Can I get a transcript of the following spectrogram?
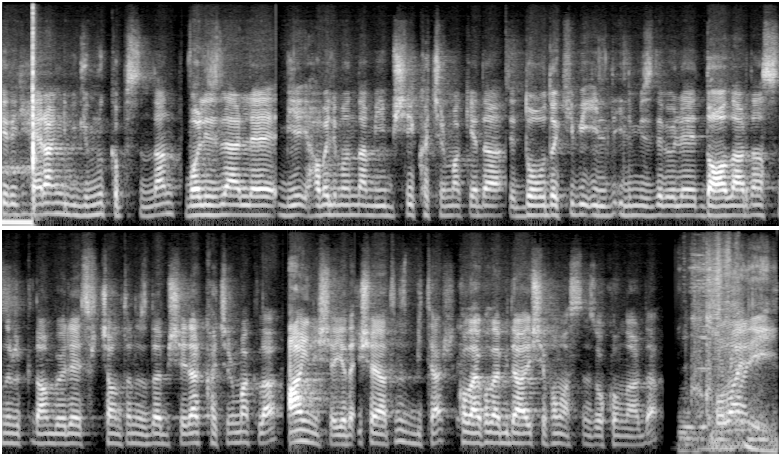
Türkiye'deki herhangi bir gümrük kapısından valizlerle bir havalimanından bir, bir şey kaçırmak ya da işte doğudaki bir il, ilimizde böyle dağlardan, sınırdan böyle sırt çantanızda bir şeyler kaçırmakla aynı şey ya da iş hayatınız biter. Kolay kolay bir daha iş yapamazsınız o konularda. Kolay değil.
